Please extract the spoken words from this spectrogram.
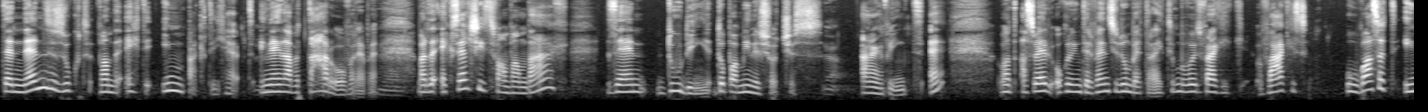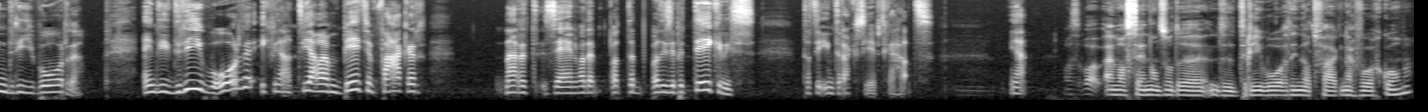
tendensen zoekt van de echte impact die je hebt. Ik denk dat we het daarover hebben. Maar de Excel-sheets van vandaag zijn doe-dingen, dopamine-shotjes. Ja aanvinkt. Hè? Want als wij ook een interventie doen bij trajecten bijvoorbeeld, vraag ik vaak eens, hoe was het in drie woorden? En die drie woorden, ik vind dat die al een beetje vaker naar het zijn. Wat, wat, wat is de betekenis dat die interactie heeft gehad? Ja. En wat zijn dan zo de, de drie woorden die dat vaak naar voren komen?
